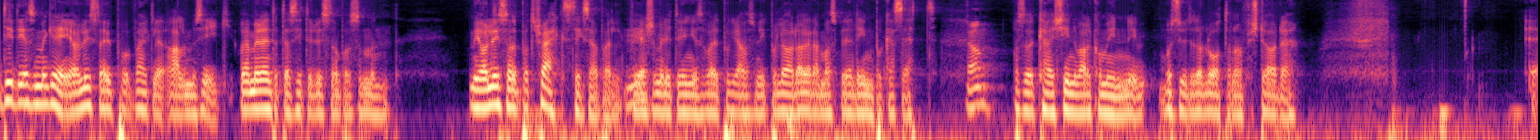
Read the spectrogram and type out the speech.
Det är det som är grejen. Jag lyssnar ju på verkligen all musik. Och jag menar inte att jag sitter och lyssnar på som en... Men jag lyssnade på Tracks till exempel. För er som är lite yngre så var det ett program som gick på lördagar där man spelade in på kassett. Ja. Och så Kai Kinnvall kom in i, mot slutet av låtarna och förstörde. Eh,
